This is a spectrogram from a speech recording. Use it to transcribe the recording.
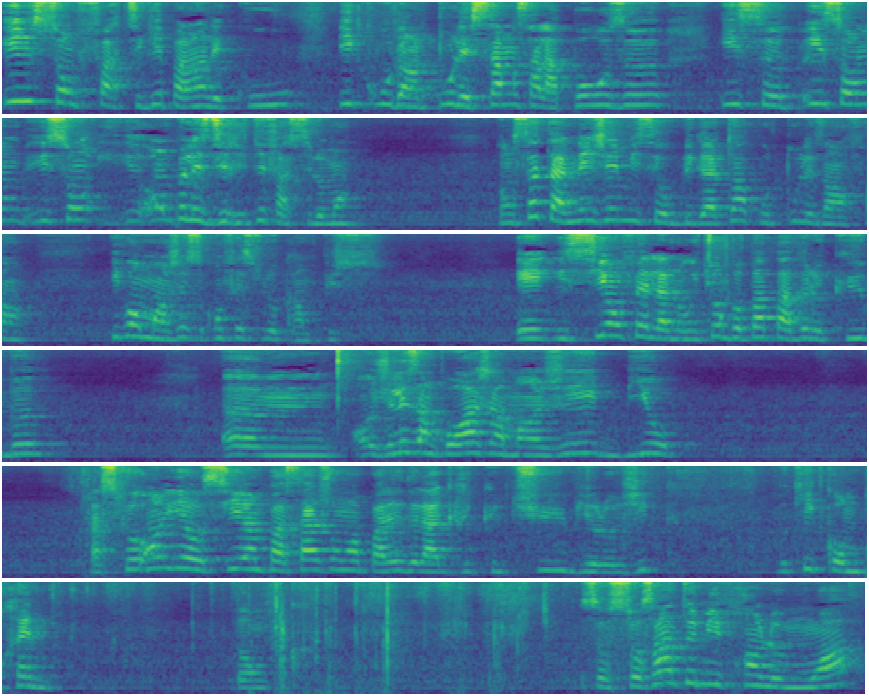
Ils sont fatigués pendant les cours, ils courent dans tous les sens à la pause, ils, se, ils, sont, ils sont, on peut les irriter facilement. Donc cette année, j'ai mis, c'est obligatoire pour tous les enfants. Ils vont manger ce qu'on fait sur le campus. Et ici, on fait la nourriture, on ne peut pas paver le cube. Euh, je les encourage à manger bio. Parce qu'il y a aussi un passage où on va parler de l'agriculture biologique pour qu'ils comprennent. Donc, 60 000 francs le mois.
